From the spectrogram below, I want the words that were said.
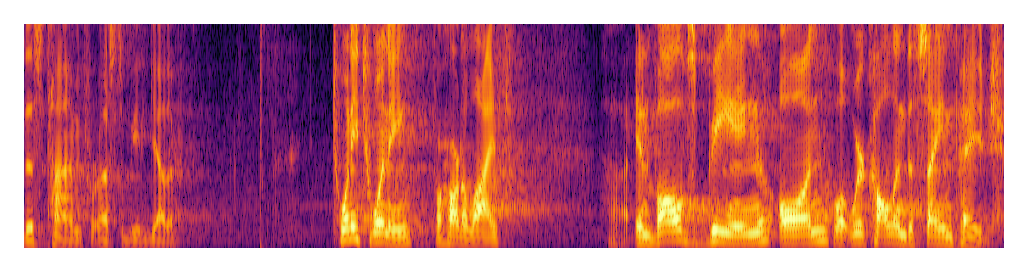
this time for us to be together. 2020 for Heart of Life uh, involves being on what we're calling the same page.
